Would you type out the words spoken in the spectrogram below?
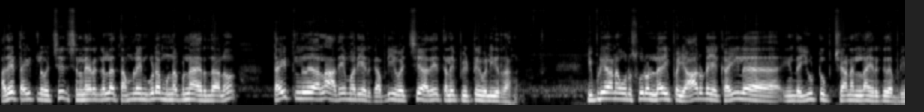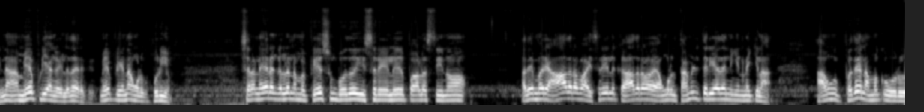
அதே டைட்டில் வச்சு சில நேரங்களில் தமிழின் கூட முன்ன பின்ன இருந்தாலும் டைட்டில் எல்லாம் அதே மாதிரியே இருக்குது அப்படியே வச்சு அதே தலைப்பிட்டு வெளியிடுறாங்க. இப்படியான ஒரு சூழலில் இப்போ யாருடைய கையில் இந்த யூடியூப் சேனல்லாம் இருக்குது அப்படின்னா மேப்படியான் கையில் தான் இருக்குது மேப்படியானா உங்களுக்கு புரியும். சில நேரங்களில் நம்ம பேசும்போது இஸ்ரேலு பாலஸ்தீனம் அதே மாதிரி ஆதரவாக இஸ்ரேலுக்கு ஆதரவாக அவங்களுக்கு தமிழ் தெரியாதுன்னு நீங்கள் நினைக்கலாம். அவங்க இப்போதே நமக்கு ஒரு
